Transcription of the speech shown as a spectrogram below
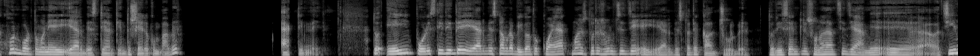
এখন বর্তমানে এই এয়ার বেসটি আর কিন্তু সেরকম ভাবে অ্যাক্টিভ নেই। তো এই পরিস্থিতিতে এয়ারবেসটা আমরা বিগত কয়েক মাস ধরে শুনছি যে এই এয়ারবেসটাতে কাজ চলবে। তো রিসেন্টলি শোনা যাচ্ছে যে আমি চীন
